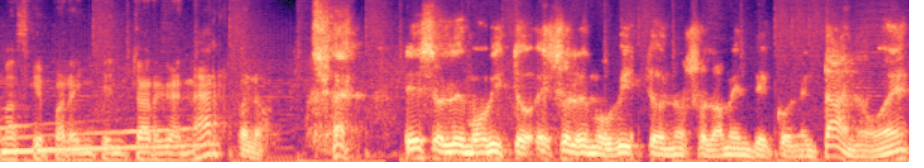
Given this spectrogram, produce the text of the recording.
más que para intentar ganar. Bueno, eso lo hemos visto, eso lo hemos visto no solamente con el Tano, ¿eh?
